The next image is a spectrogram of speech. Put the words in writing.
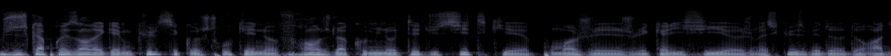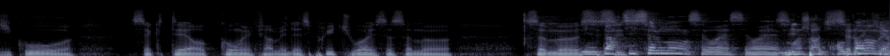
jusqu'à présent avec Gamecult, c'est que je trouve qu'il y a une frange de la communauté du site qui est, pour moi, je, je les qualifie, euh, je m'excuse, mais de, de radicaux sectaire con et fermé d'esprit, tu vois, et ça, ça me. Ça me une partie seulement, c'est vrai, c'est vrai. C'est une partie seulement, mais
